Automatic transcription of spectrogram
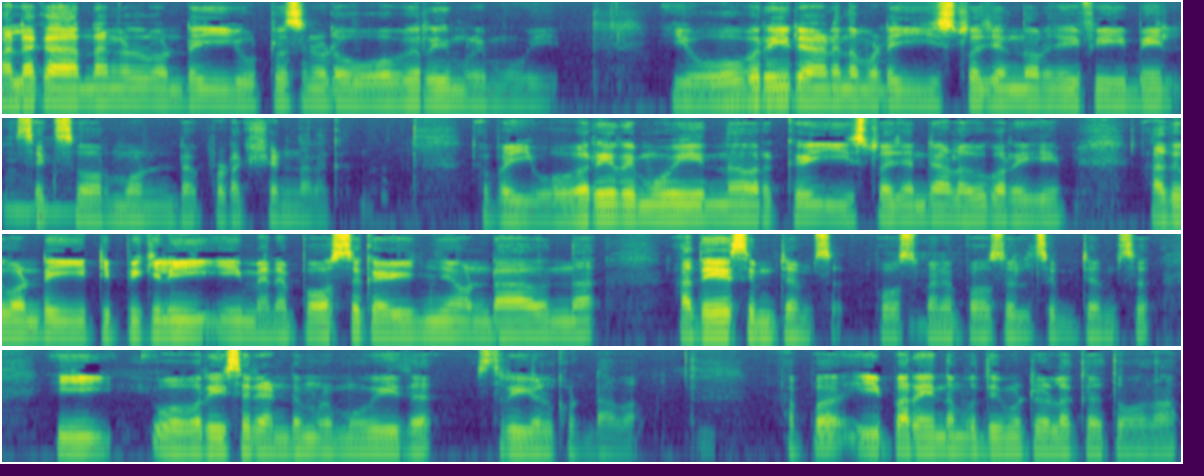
പല കാരണങ്ങൾ കൊണ്ട് ഈ യൂട്രസിനോട് ഓവറിയും റിമൂവ് ചെയ്യും. ഈ ഓവറിയിലാണ് നമ്മുടെ ഈസ്ട്രജൻ എന്ന് പറഞ്ഞ ഫീമെയിൽ സെക്സ് ഹോർമോണിന്റെ പ്രൊഡക്ഷൻ നടക്കുന്നത്. അപ്പോൾ ഈ ഓവറി റിമൂവ് ചെയ്യുന്നവർക്ക് ഈസ്ട്രജന്റെ അളവ് കുറയുകയും അതുകൊണ്ട് ഈ ടിപ്പിക്കലി ഈ മെനപ്പോസ് കഴിഞ്ഞ് ഉണ്ടാകുന്ന അതേ സിംറ്റംസ് പോസ്റ്റ് മെനപ്പോസൽ സിംറ്റംസ് ഈ ഓവറീസ് രണ്ടും റിമൂവ് ചെയ്ത സ്ത്രീകൾക്കുണ്ടാവാം. അപ്പോൾ ഈ പറയുന്ന ബുദ്ധിമുട്ടുകളൊക്കെ തോന്നാം.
